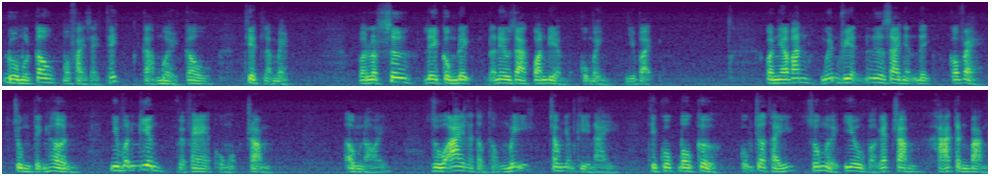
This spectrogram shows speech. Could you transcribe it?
đùa một câu mà phải giải thích cả 10 câu, thiệt là mệt. Và luật sư Lê Công Định đã nêu ra quan điểm của mình như vậy. Còn nhà văn Nguyễn Viện đưa ra nhận định có vẻ trung tính hơn nhưng vẫn nghiêng về phe ủng hộ Trump. Ông nói, dù ai là Tổng thống Mỹ trong nhiệm kỳ này thì cuộc bầu cử cũng cho thấy số người yêu và ghét Trump khá cân bằng,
